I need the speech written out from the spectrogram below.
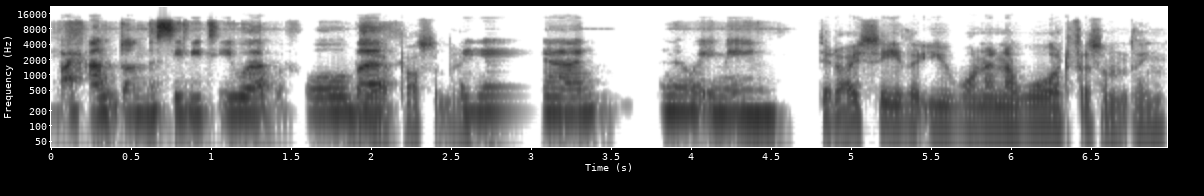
if I hadn't done the CBT work before. yeah, But, possibly. but yeah, I know what you mean. Did I see that you won an award for something?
